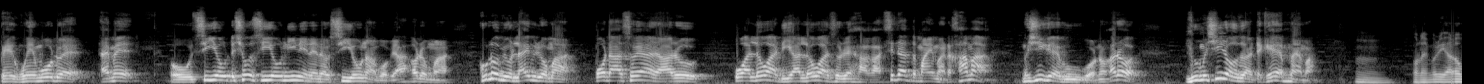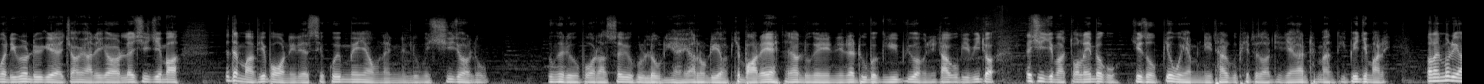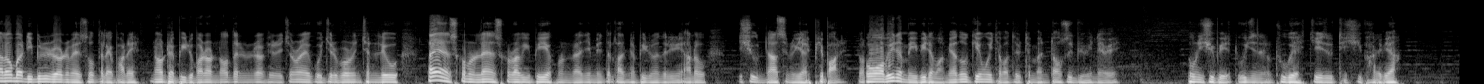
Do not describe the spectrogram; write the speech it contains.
ဘယ်ဝင်ဖို့အတွက်ဒါပေမဲ့ဟိုစီယုံတချို့စီယုံနီးနေနေတော့စီယုံတာပေါ့ဗျာဟုတ်တယ်မလားခုလိုမျိုးလိုက်ပြီးတော့မှပေါ်တာဆွဲရတာတို့ ဟိုကလောကဒီကလောကဆိုတဲ့ဟာကစစ်တပ်သမိုင်းမှာတစ်ခါမှမရှိခဲ့ဘူးပေါ့နော်အဲ့တော့လူမရှိတော့ဆိုတာတကယ်အမှန်ပါอืมတော်လည်းမျိုးတွေအားလုံးပဲဒီဘက်တွေ့ခဲ့တဲ့အကြောင်းအရာလေးကတော့လက်ရှိချိန်မှာစစ်တပ်မှာဖြစ်ပေါ်နေတဲ့စစ်ကွေးမင်းရောင်နိုင်တဲ့လူမရှိတော့လို့လူငယ်တွေကိုပေါ်လာဆွဲပြီးခုလုံနေရအားလုံးတရားဖြစ်ပါတယ်ဒါကြောင့်လူငယ်တွေနေတဲ့ဒုဘက်ကြီးပြရမယ်နေတာကိုပြပြီးတော့လက်ရှိချိန်မှာတော်လိုင်းဘက်ကိုခြေစုံပြုတ်ဝင်ရမယ်နေတာကိုဖြစ်တဲ့တော့ဒီနေရာကထမှန်တည်ပေးကြပါတယ် တော်လိုင်းမျိုးတွေအားလုံးပဲဒီဗီဒီယိုတော့မယ်ဆုံးသက်လိုက်ပါတယ်နောက်တစ်ဗီဒီယိုမှာတော့နောက်တဲ့နေ့ဖြစ်တဲ့ကျွန်တော်ရဲ့ကိုဂျီဘရို channel လေးကို like and subscribe like and subscribe ပြီးပေးရမှာနားချင်းမြင်တက်လာမြဗီဒီယိုတွေအားလုံးကြည့်ရှုနားဆင်လို့ရဖြစ်ပါတယ်တော်ဘေးနဲ့မေးပြီးတော့မှအများဆုံးကင်းဝေးကြပါသူထမှန်တောင်းစုပြနေပဲသုံးနေရှိပြီတူးကျင်တယ်လို့ထူးပဲကျေးဇူးတင်ရှိပါတယ်ဗျာ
